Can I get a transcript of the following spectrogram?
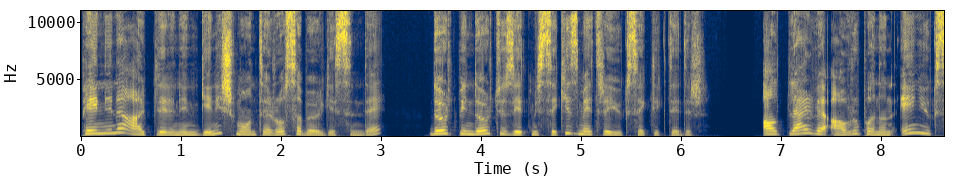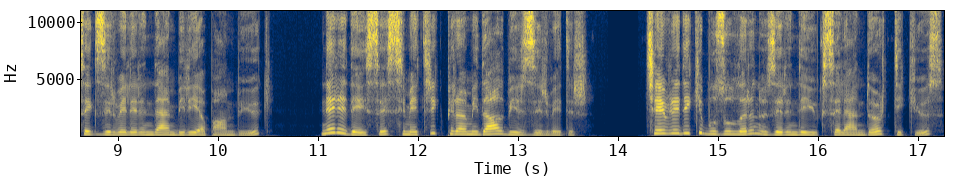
Pennine Alplerinin geniş Monte Rosa bölgesinde 4478 metre yüksekliktedir. Alpler ve Avrupa'nın en yüksek zirvelerinden biri yapan büyük, neredeyse simetrik piramidal bir zirvedir. Çevredeki buzulların üzerinde yükselen dört dik yüz,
